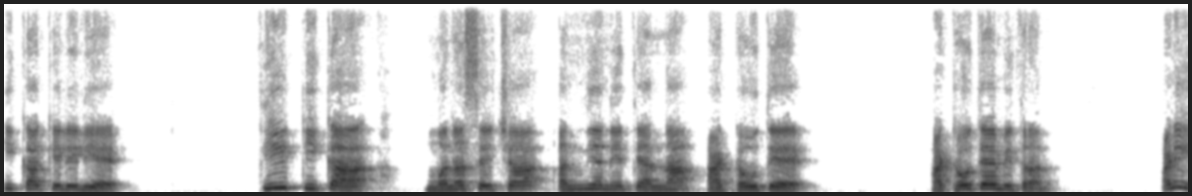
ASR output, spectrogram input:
टीका केलेली आहे ती टीका मनसेच्या अन्य नेत्यांना आठवते आठवते मित्रांनो. आणि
